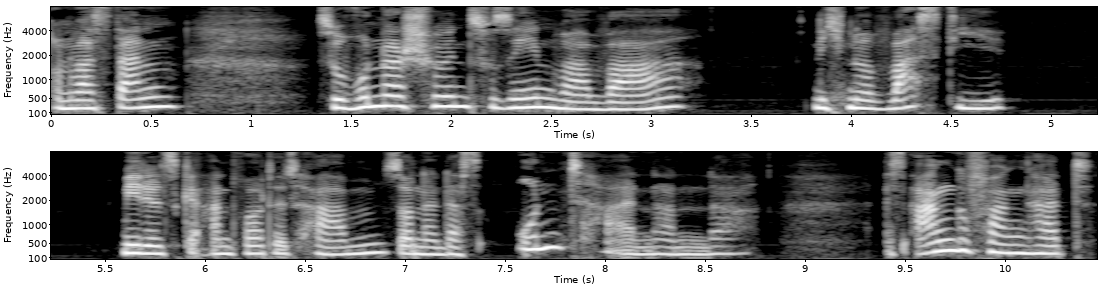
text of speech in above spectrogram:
Und was dann so wunderschön zu sehen war, war, nicht nur, was die Mädels geantwortet haben, sondern dass untereinander es angefangen hat,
